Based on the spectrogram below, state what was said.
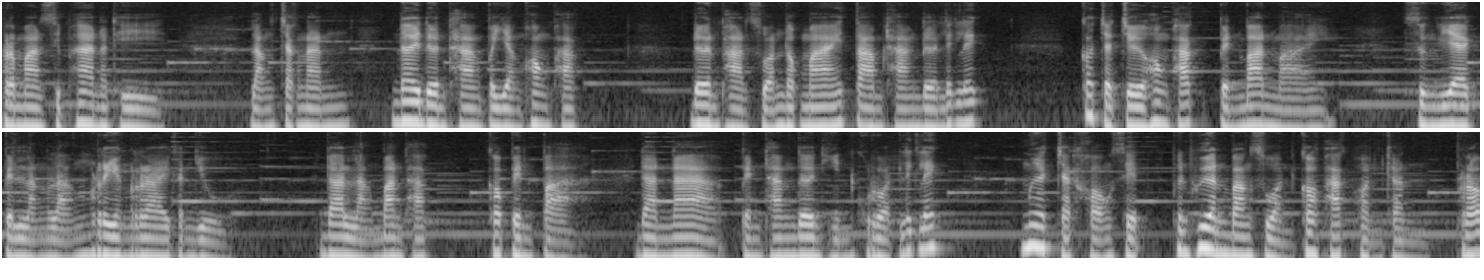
ประมาณ 15 นาที หลังจากนั้นได้เดินทางไปยังห้องพัก เดินผ่านสวนดอกไม้ตามทางเดินเล็กๆ ก็จะเจอห้องพักเป็นบ้านไม้ ซึ่งแยกเป็นหลังๆเรียงรายกันอยู่ ด้านหลังบ้านพักก็เป็นป่า ด้านหน้าเป็นทางเดินหินกรวดเล็กๆ เมื่อจัดของเสร็จเพื่อนๆบางส่วนก็พักผ่อนกัน เพราะ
